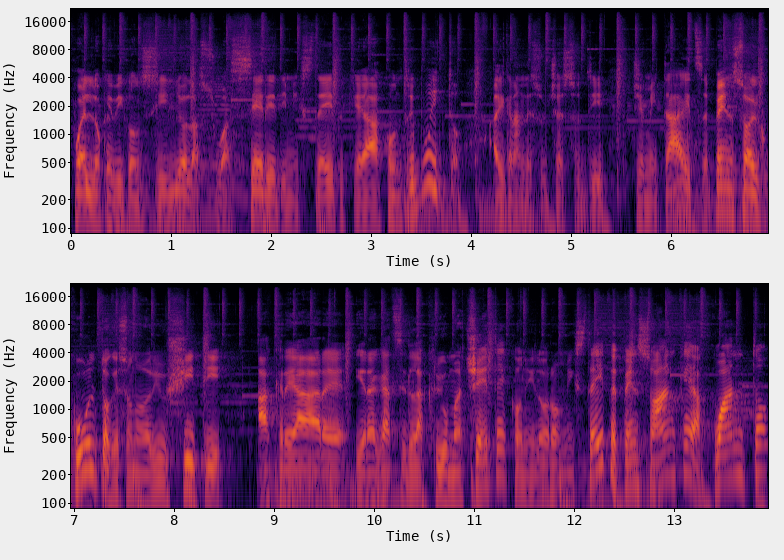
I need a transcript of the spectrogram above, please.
quello che vi consiglio, la sua serie di mixtape che ha contribuito al grande successo di Jamie Tights. Penso al culto che sono riusciti a creare i ragazzi della crew Macete con i loro mixtape e penso anche a quanto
